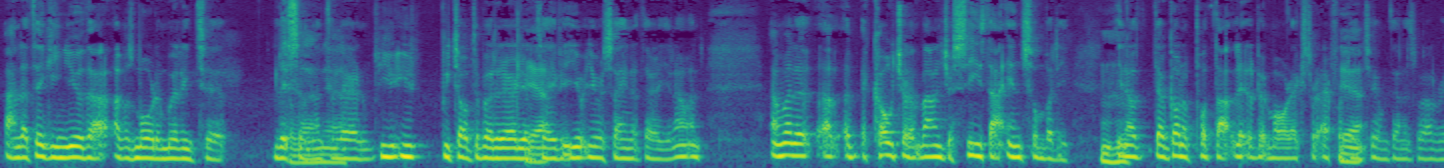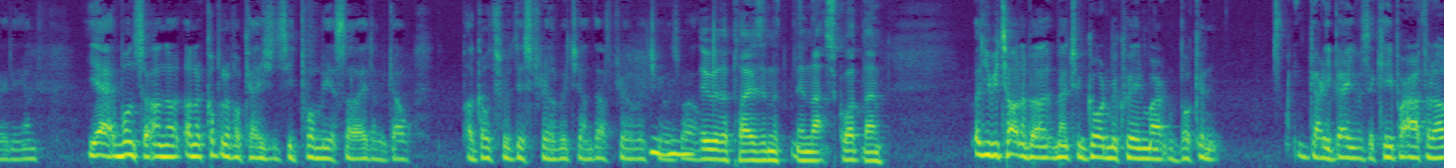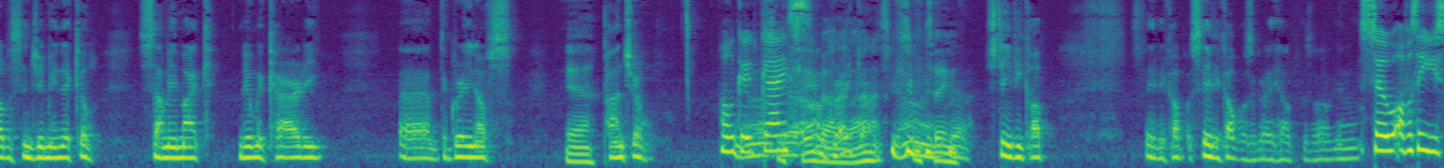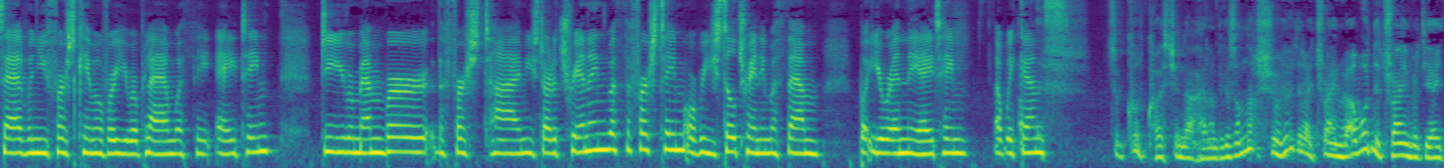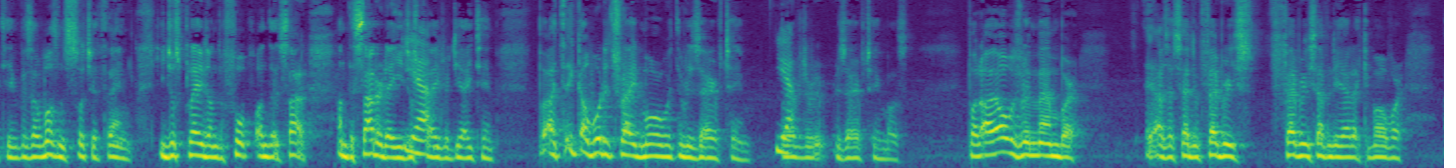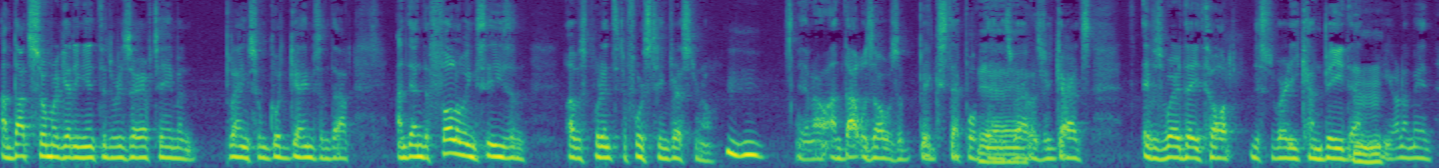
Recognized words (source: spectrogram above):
And I think he knew that I was more than willing to listen learn, and to learn. You, you, we talked about it earlier, Yeah. David. You, you were saying it there, you know. And and when a, a, a coach or a manager sees that in somebody, you know, they're going to put that little bit more extra effort Mm-hmm. Yeah. into him then as well, really. And yeah, once on a, on a couple of occasions, he'd pull me aside and go, "I'll go through this drill with you and that drill with you as well." Who were the players in the, in that squad then? Well, you be talking about I mentioned Gordon McQueen, Martin Buchan, Gary Bay was the keeper, Arthur Albiston, Jimmy Nicholl, Sammy Mack, Lou Macari, um, the Greenhoffs, Yeah. Pancho. All good guys. Yeah. Oh, great guys. Yeah, team. Stevie Copp. Stevie Copp. Stevie Copp was a great help as well, you know. So obviously you said when you first came over you were playing with the A team. Do you remember the first time you started training with the first team or were you still training with them but you were in the A team at weekends? It's a good question, that Helen, because I'm not sure who did I train with. I wouldn't have trained with the A team because there wasn't such a thing. You just played on the foot on the Sat- on the Saturday. You just Yeah. played with the A team. But I think I would have trained more with the reserve team, Yeah. whatever the reserve team was. But I always remember, as I said in February, February '78, I came over, and that summer getting into the reserve team and playing some good games and that, and then the following season, I was put into the first team dressing room. Mm-hmm. You know, and that was always a big step up then Yeah, as yeah. well as regards. It was where they thought this is where he can be. Then Mm-hmm. you know what I mean.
